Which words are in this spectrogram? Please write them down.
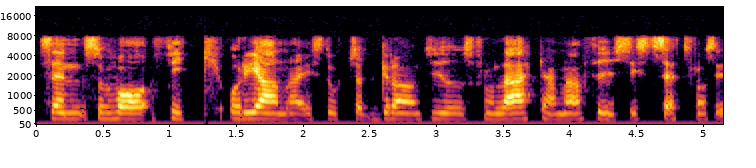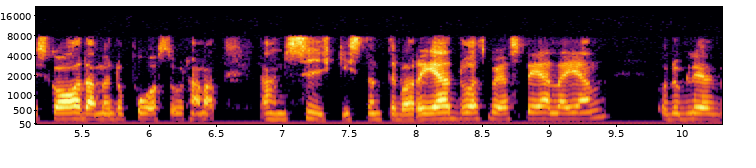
sen så var, fick Oriana i stort sett grönt ljus från läkarna fysiskt sett från sin skada men då påstod han att han psykiskt inte var redo att börja spela igen. Och då blev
